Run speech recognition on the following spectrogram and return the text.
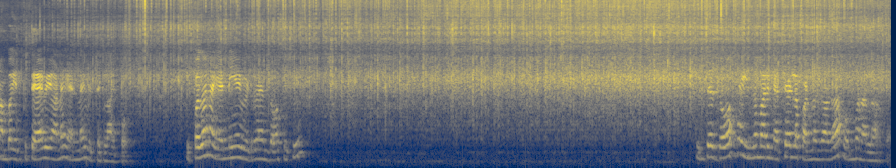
நம்ம இதுக்கு தேவையான எண்ணெய் விட்டுக்கலாம் இப்போ. இப்போ தான் நான் எண்ணெயே விடுறேன் தோசைக்கு. இந்த தோசை இந்த மாதிரி மெத்தடில் பண்ணதால் தான் ரொம்ப நல்லாயிருக்கும்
